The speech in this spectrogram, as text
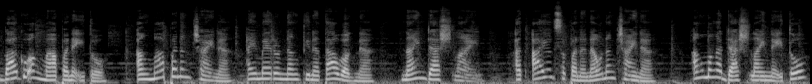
Bago ang mapa na ito, ang mapa ng China ay mayroon ng tinatawag na 9-dash line at ayon sa pananaw ng China, ang mga dash line na ito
